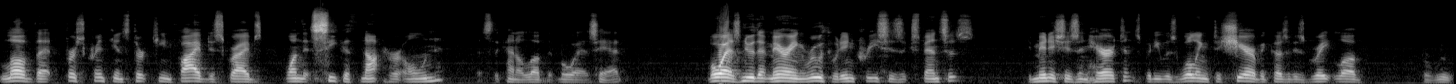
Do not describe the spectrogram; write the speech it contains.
love that 1 Corinthians 13:5 describes, one that seeketh not her own. That's the kind of love that Boaz had. Boaz knew that marrying Ruth would increase his expenses, diminish his inheritance, but he was willing to share because of his great love for Ruth.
